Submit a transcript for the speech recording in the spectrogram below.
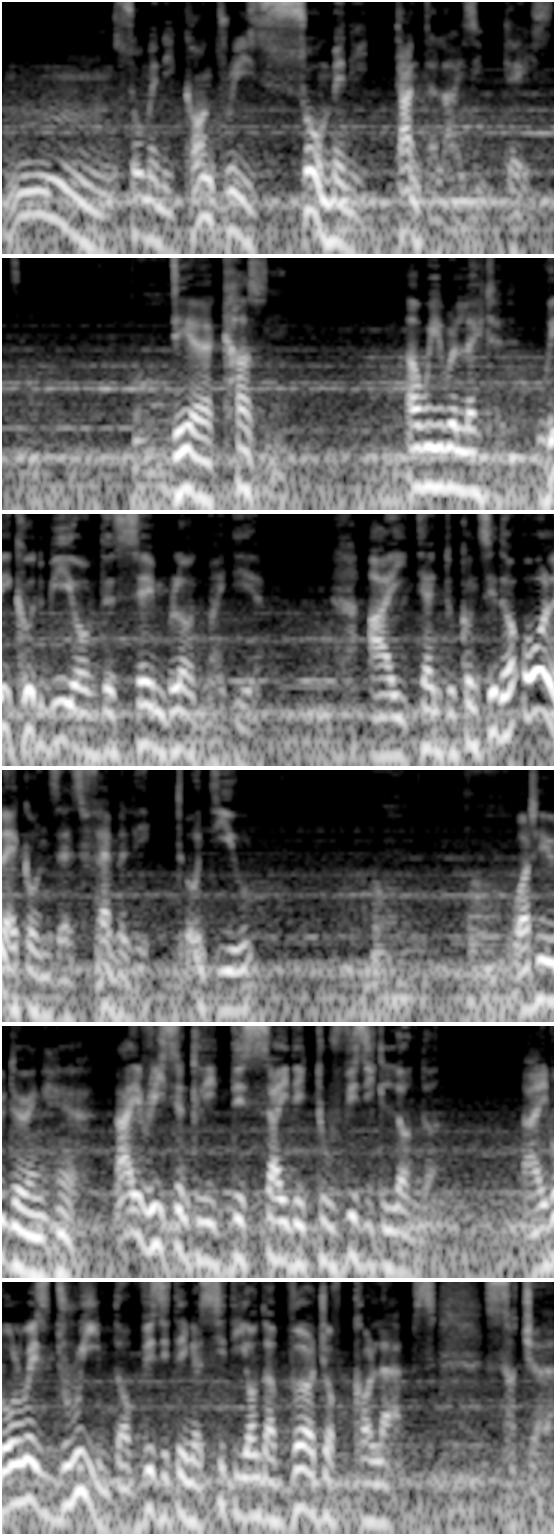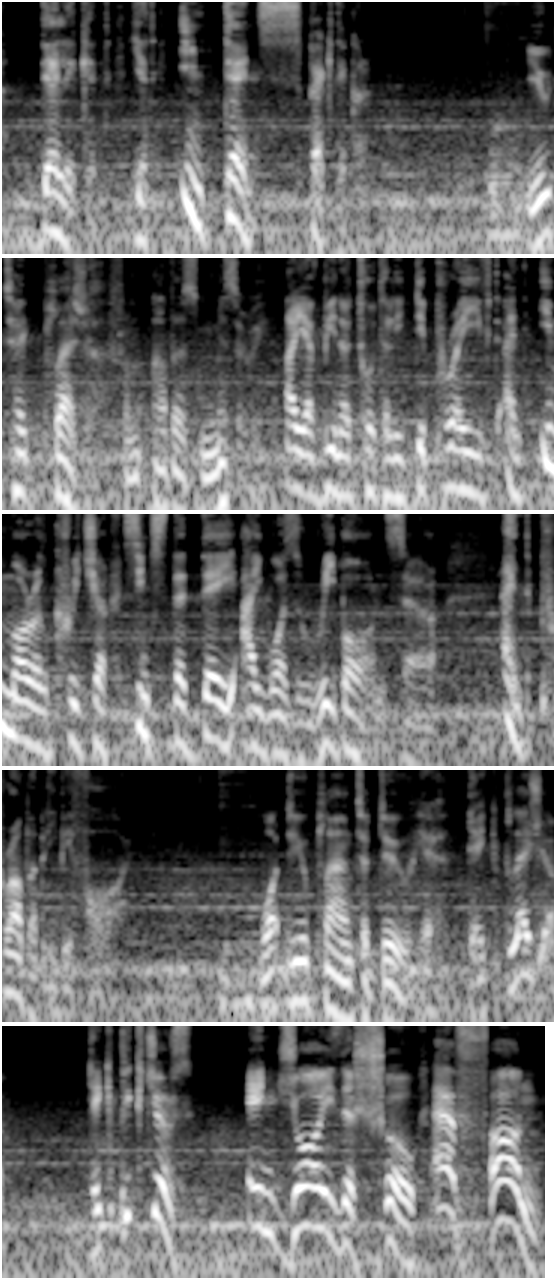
Hmm, so many countries, so many tantalizing tastes. Dear cousin, are we related? We could be of the same blood, my dear. I tend to consider all Ekons as family, don't you? What are you doing here? I recently decided to visit London. I've always dreamed of visiting a city on the verge of collapse. Such a delicate, yet intense spectacle. You take pleasure from others' misery. I have been a totally depraved and immoral creature since the day I was reborn, sir. And probably before. What do you plan to do here? Take pleasure. Take pictures. Enjoy the show. Have fun.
